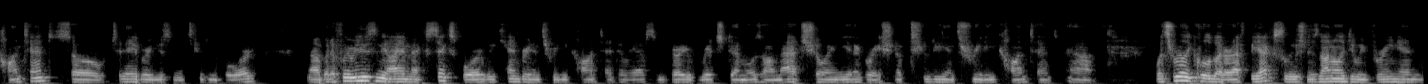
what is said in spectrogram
content. So today we're using a 2D board. Uh, but if we were using the IMX6 board, we can bring in 3D content, and we have some very rich demos on that showing the integration of 2D and 3D content. Uh, what's really cool about our FBX solution is not only do we bring in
